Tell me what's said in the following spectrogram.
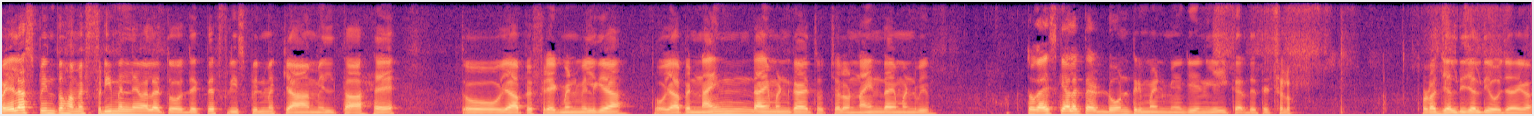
पहला स्पिन तो हमें फ्री मिलने वाला है। तो देखते हैं फ्री स्पिन में क्या मिलता है। तो यहाँ पे फ्रेगमेंट मिल गया। तो यहाँ पे नाइन डायमंड का है। तो चलो नाइन डायमंड भी। तो गाइस क्या लगता है? डोंट रिमाइंड मी अगेन यही कर देते। चलो, थोड़ा जल्दी जल्दी हो जाएगा।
